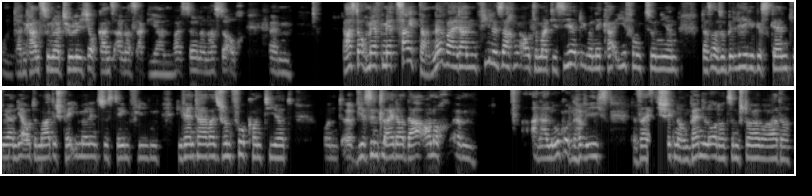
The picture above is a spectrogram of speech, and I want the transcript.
Und dann kannst du natürlich auch ganz anders agieren, weißt du? Und dann hast du auch ähm, da hast du auch mehr, mehr Zeit dann, ne? weil dann viele Sachen automatisiert über eine KI funktionieren, dass also Belege gescannt werden, die automatisch per E-Mail ins System fliegen, die werden teilweise schon vorkontiert und äh, wir sind leider da auch noch ähm, analog unterwegs. Das heißt, ich schicke noch einen Pendelorder zum Steuerberater,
